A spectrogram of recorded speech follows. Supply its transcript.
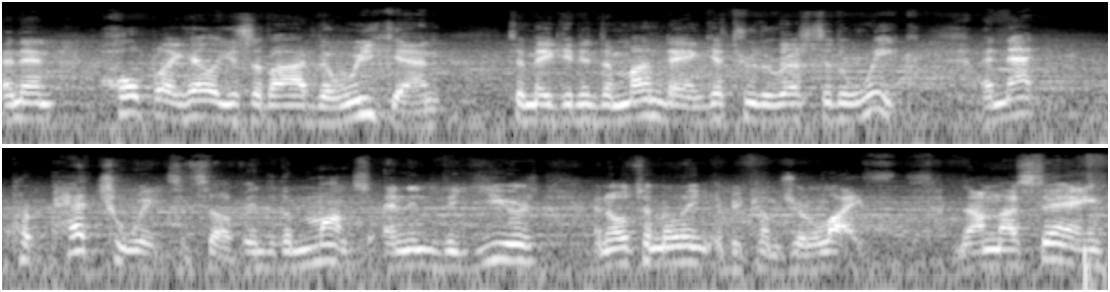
and then hope like hell you survive the weekend to make it into monday and get through the rest of the week. And that perpetuates itself into the months and into the years and ultimately it becomes your life. Now i'm not saying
